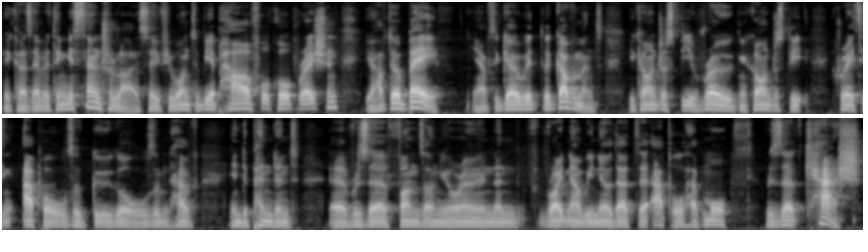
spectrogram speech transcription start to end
because everything is centralized. So, if you want to be a powerful corporation, you have to obey. You have to go with the government. You can't just be rogue. You can't just be creating Apples or Googles and have independent uh, reserve funds on your own. And right now, we know that uh, Apple have more reserved cash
